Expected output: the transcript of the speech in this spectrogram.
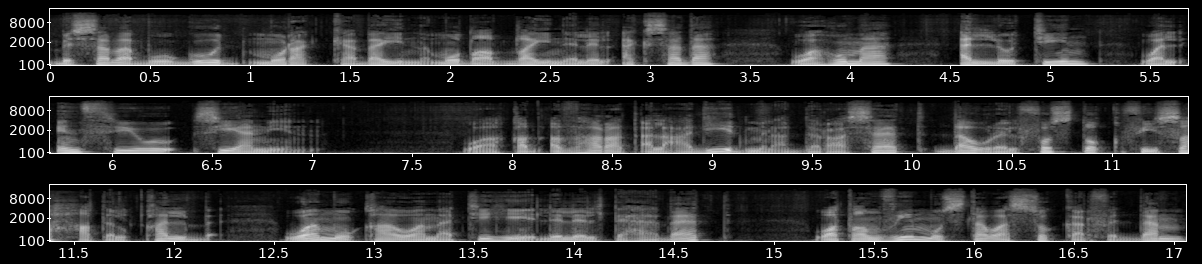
بسبب وجود مركبين مضادين للأكسدة وهما اللوتين والإنثيوسيانين. وقد أظهرت العديد من الدراسات دور الفستق في صحة القلب ومقاومته للالتهابات وتنظيم مستوى السكر في الدم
